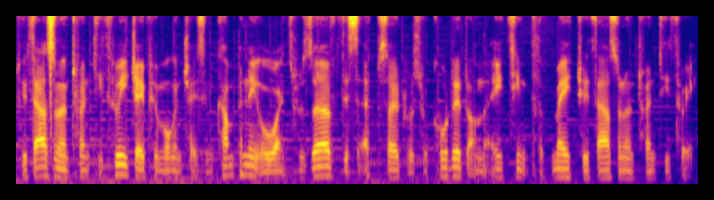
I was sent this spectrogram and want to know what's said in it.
2023 JP Morgan Chase and Company, all rights reserved. This episode was recorded on the 18th of May 2023.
